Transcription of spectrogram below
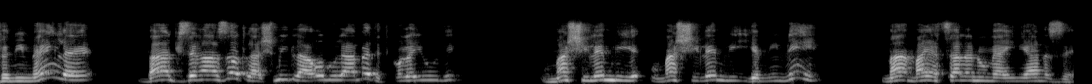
וממילא באה הגזרה הזאת להשמיד, להרוג ולאבד את כל היהודים. ומה שילם לי, ומה שילם לי ימיני, מה, מה יצא לנו מהעניין הזה?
